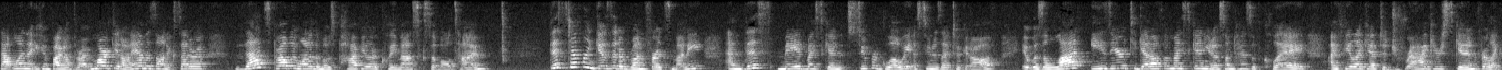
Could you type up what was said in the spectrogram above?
That one that you can find on Thrive Market, on Amazon, etc. That's probably one of the most popular clay masks of all time. This definitely gives it a run for its money and this made my skin super glowy as soon as I took it off. It was a lot easier to get off of my skin. You know, sometimes with clay, I feel like you have to drag your skin for like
